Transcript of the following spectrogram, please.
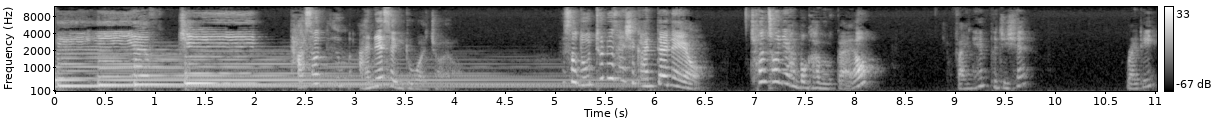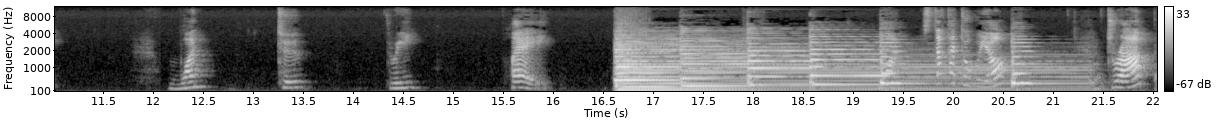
D, E, F, G 다섯 음 안에서 이루어져요. 그래서 note는 사실 간단해요. 천천히 한번 가볼까요? Find hand position. Ready? One, two, three, play. Drop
